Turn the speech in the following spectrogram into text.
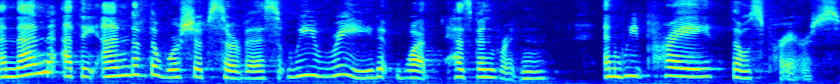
And then at the end of the worship service, we read what has been written and we pray those prayers.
